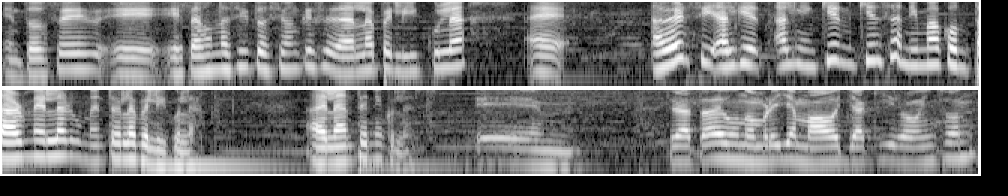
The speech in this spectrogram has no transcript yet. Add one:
Entonces, eh, esta es una situación que se da en la película. Eh, a ver si alguien, alguien ¿quién, ¿quién se anima a contarme el argumento de la película? Adelante, Nicolás. Eh, trata de un hombre llamado Jackie Robinson,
